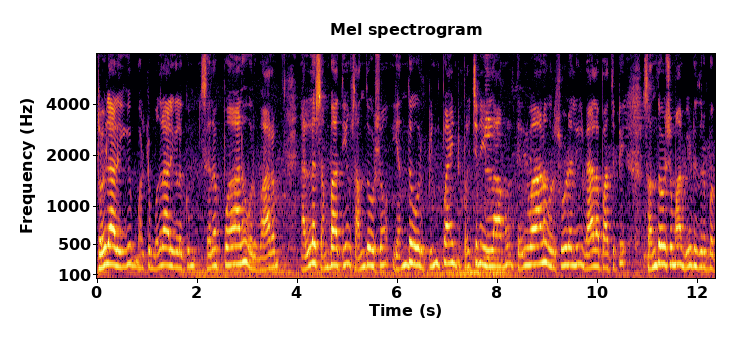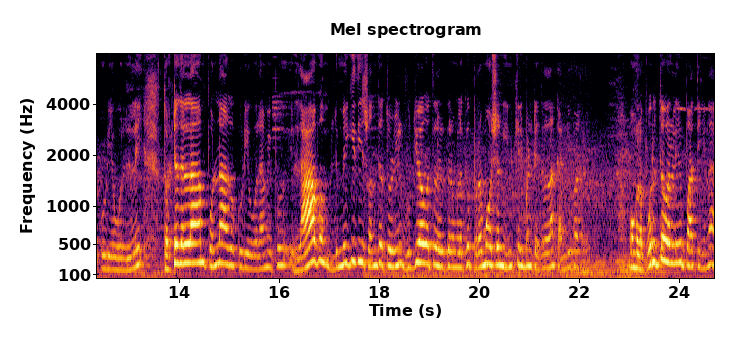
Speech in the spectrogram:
தொழிலாளிகள் மற்றும் முதலாளிகளுக்கும் சிறப்பான ஒரு வாரம். நல்ல சம்பாத்தியம் சந்தோஷம் எந்த ஒரு பின் பாயிண்ட் பிரச்சனை இல்லாமல் தெளிவான ஒரு சூழலில் வேலை பார்த்துட்டு சந்தோஷமாக வீடு திரும்பக்கூடிய ஒரு நிலை. தொட்டதெல்லாம் பொண்ணாகக்கூடிய ஒரு அமைப்பு. லாபம் மிகுதி சொந்த தொழில் உத்தியோகத்தில் இருக்கிறவங்களுக்கு ப்ரமோஷன் இன்க்ரிமெண்ட் இதெல்லாம் கண்டிப்பாக கிடைக்கும். உங்களை பொறுத்தவரையிலையும் பார்த்தீங்கன்னா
